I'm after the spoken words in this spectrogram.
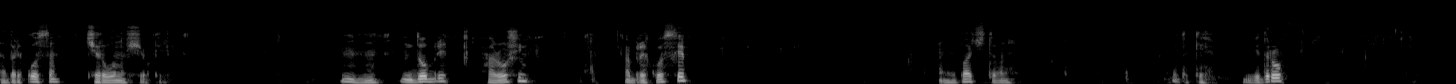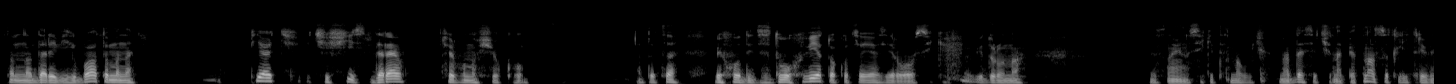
абрикоса червонощокий. Угу. Добрі, хороші абрикоси. Бачите вони? Ось таке відро. Там на дереві їх багато мене 5 чи 6 дерев червонощокого. То це виходить з двох віток, оце я зірвав. Ну, Відро на, не знаю, на скільки, мабуть, на 10 чи на 15 літрів.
